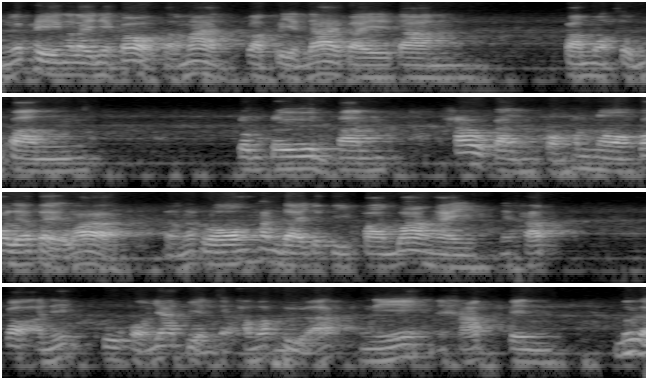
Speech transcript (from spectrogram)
เนื้อเพลงอะไรเนี่ยก็สามารถปรับเปลี่ยนได้ไปตาม ความเหมาะสมความกลมกลืนความเข้ากันของทำนองก็แล้วแต่ว่านักร้องท่านใดจะตีความว่าไงนะครับ ก็อันนี้ครูขออนุญาตเปลี่ยนจากคำว่าเผื่อตรงนี้นะครับ เป็นเมื่อ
